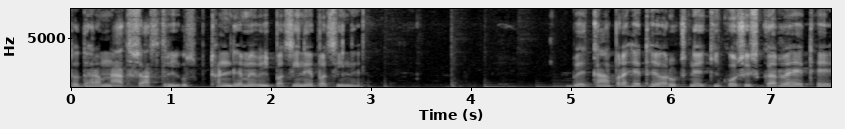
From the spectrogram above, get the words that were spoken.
तो धर्मनाथ शास्त्री उस ठंडे में भी पसीने पसीने वे काँप रहे थे और उठने की कोशिश कर रहे थे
